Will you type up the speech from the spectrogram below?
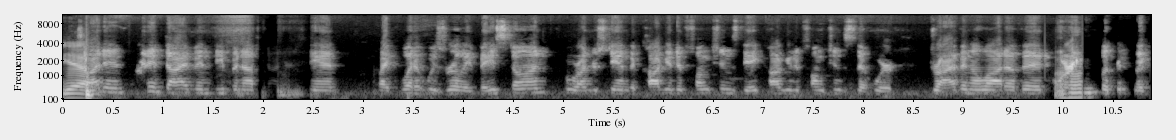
Yeah. So I didn't I didn't dive in deep enough to understand like what it was really based on, or understand the cognitive functions, the eight cognitive functions that were driving a lot of it, or Mhm. look at like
